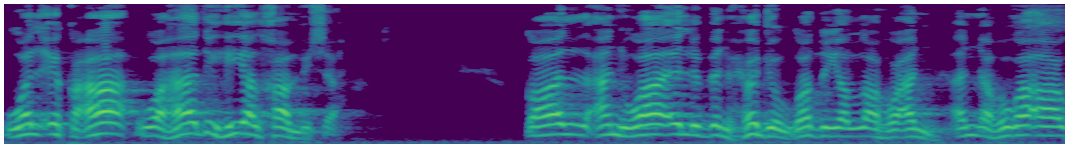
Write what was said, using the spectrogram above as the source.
والإقعاء وهذه هي الخامسة. قال عن وائل بن حجر رضي الله عنه أنه رأى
